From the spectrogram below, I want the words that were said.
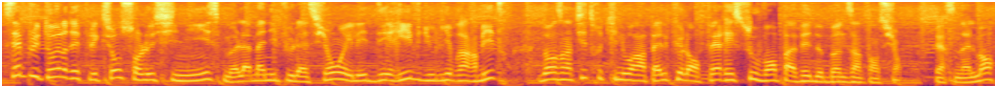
c'est plutôt une réflexion sur le cynisme, la manipulation et les dérives du libre arbitre dans un titre qui nous rappelle que l'enfer est souvent pavé de bonnes intentions. Personnellement,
